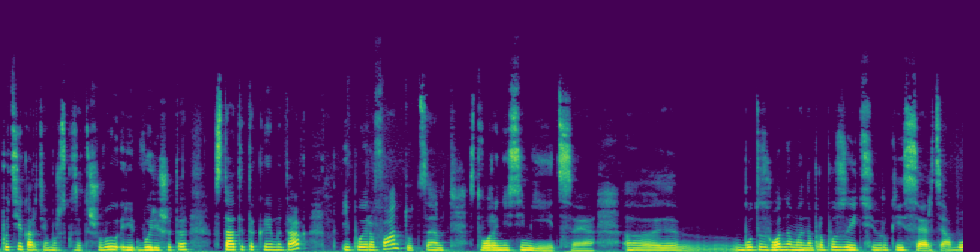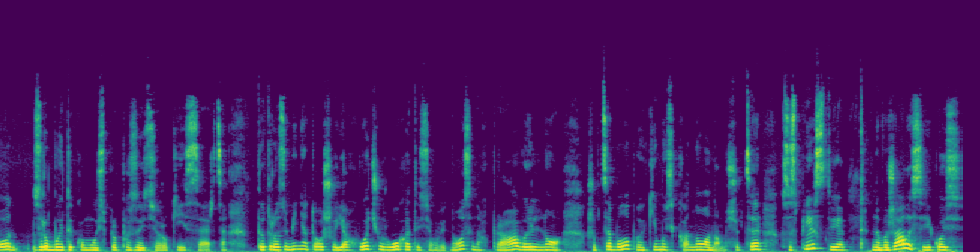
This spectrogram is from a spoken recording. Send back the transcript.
І по цій карті я можу сказати, що ви вирішите стати такими, так? І по іерофанту це створення сім'ї, це е, бути згодними на пропозицію руки і серця, або зробити комусь пропозицію руки і серця. Тут розуміння того, що я хочу рухатися у відносинах правильно, щоб це було по якимось канонам, щоб це в суспільстві не вважалося якось.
